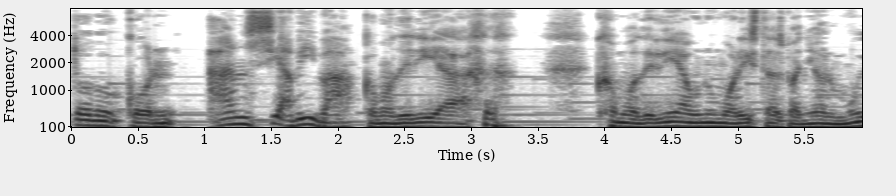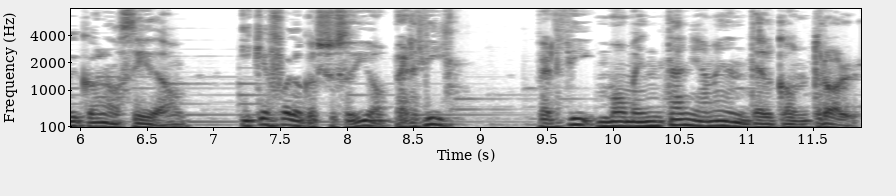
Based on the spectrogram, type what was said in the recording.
todo con ansia viva, como diría, como diría un humorista español muy conocido. ¿Y qué fue lo que sucedió? Perdí, perdí momentáneamente el control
